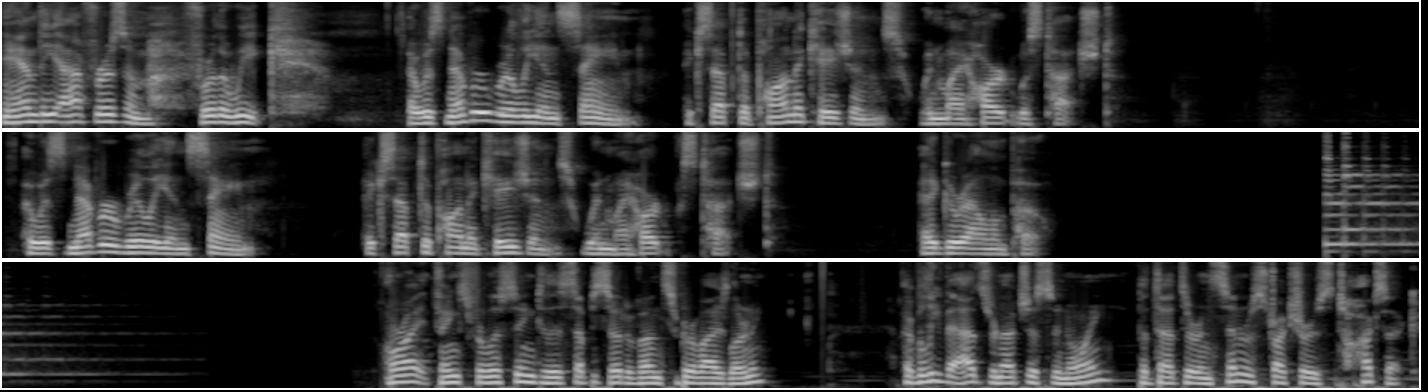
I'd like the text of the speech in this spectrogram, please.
And the aphorism for the week I was never really insane, except upon occasions when my heart was touched. I was never really insane, except upon occasions when my heart was touched. Edgar Allan Poe. All right, thanks for listening to this episode of Unsupervised Learning. I believe ads are not just annoying, but that their incentive structure is toxic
